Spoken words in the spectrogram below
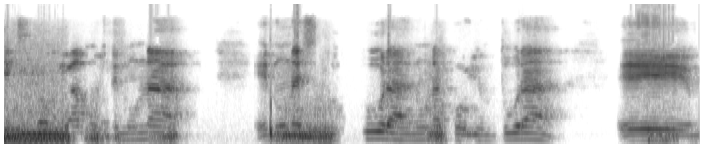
esto, digamos, en una, en una estructura, en una coyuntura eh,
